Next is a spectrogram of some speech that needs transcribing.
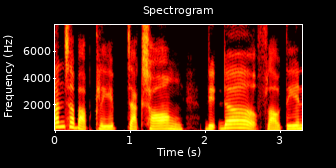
ต้นฉบับคลิปจากช่อง d i d d e r f l a u t i n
